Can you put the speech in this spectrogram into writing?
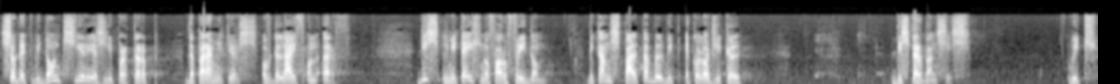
so that we don't seriously perturb the parameters of the life on Earth. This limitation of our freedom becomes palpable with ecological disturbances, which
